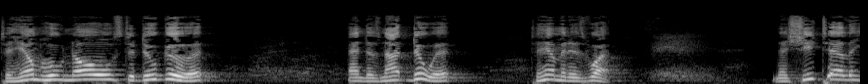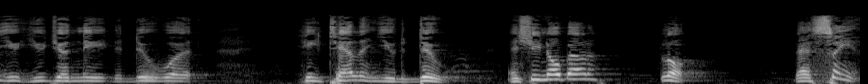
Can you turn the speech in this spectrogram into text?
To him who knows to do good and does not do it, to him it is what? Now she telling you, you just need to do what he telling you to do. And she know better? Look, that's sin.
